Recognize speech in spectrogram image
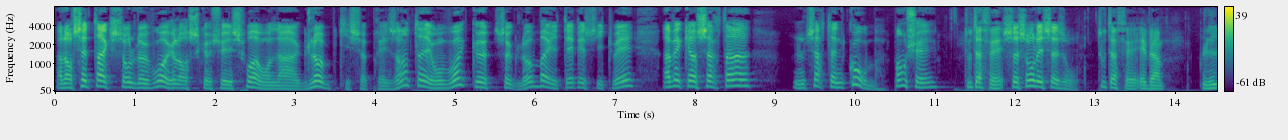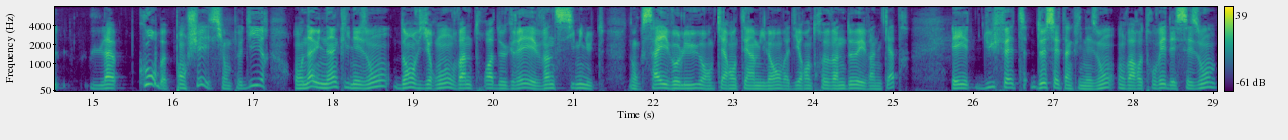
Alors cet axe, on le voit lorsque chez soi on a un globe qui se présente et on voit que ce globe a été restitué avec un certain, une certaine courbe penchée. Tout à fait. Ce sont les saisons. Tout à fait. Eh bien, la courbe penchée, si on peut dire, on a une inclinaison d'environ 23 degrés et 26 minutes. Donc ça évolue en 41 000 ans, on va dire entre 22 et 24. Et du fait de cette inclinaison, on va retrouver des saisons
